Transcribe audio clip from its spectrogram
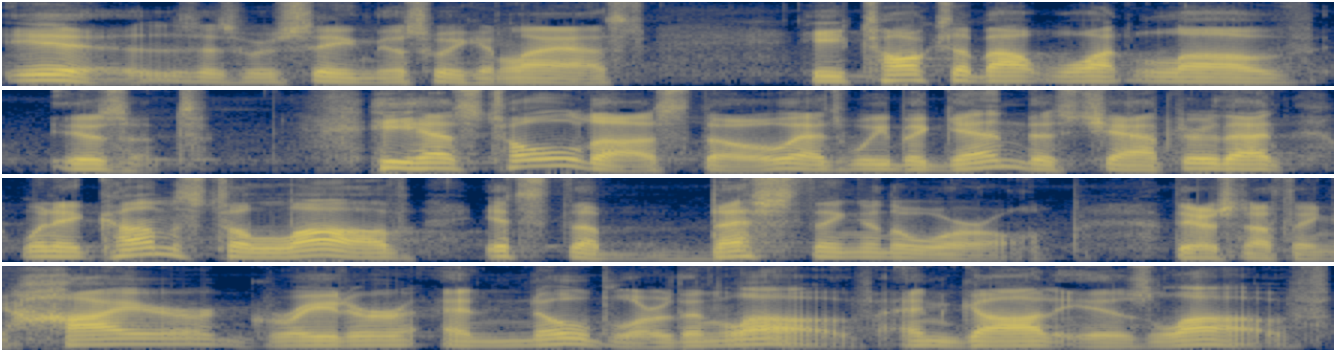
is, as we're seeing this week and last, he talks about what love isn't. He has told us, though, as we begin this chapter, that when it comes to love, it's the best thing in the world. There's nothing higher, greater, and nobler than love, and God is love.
